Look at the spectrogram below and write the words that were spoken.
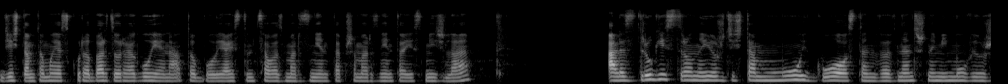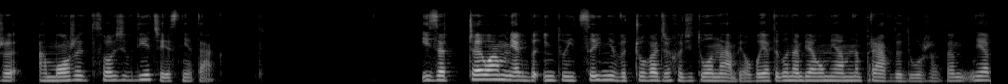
gdzieś tam ta moja skóra bardzo reaguje na to, bo ja jestem cała zmarznięta, przemarznięta, jest mi źle. Ale z drugiej strony, już gdzieś tam mój głos, ten wewnętrzny, mi mówił, że a może coś w diecie jest nie tak. I zaczęłam jakby intuicyjnie wyczuwać, że chodzi tu o nabiał, bo ja tego nabiału miałam naprawdę dużo. Tam ja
